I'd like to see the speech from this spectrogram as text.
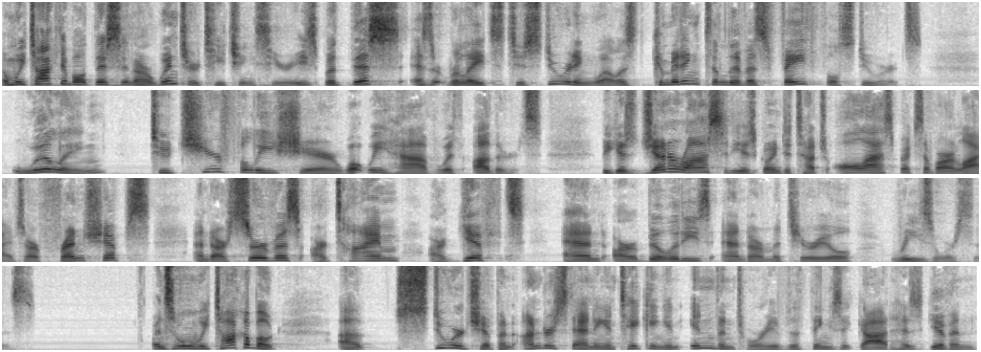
And we talked about this in our winter teaching series, but this, as it relates to stewarding well, is committing to live as faithful stewards, willing to cheerfully share what we have with others. Because generosity is going to touch all aspects of our lives our friendships and our service, our time, our gifts, and our abilities and our material resources. And so when we talk about uh, stewardship and understanding and taking an inventory of the things that God has given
